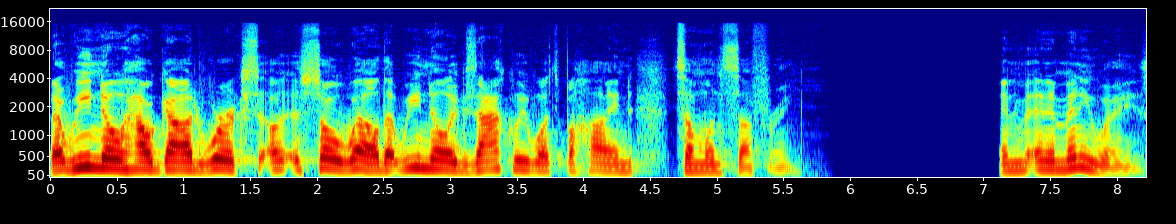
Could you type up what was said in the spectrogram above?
That we know how God works uh, so well that we know exactly what's behind someone's suffering. And, and in many ways,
